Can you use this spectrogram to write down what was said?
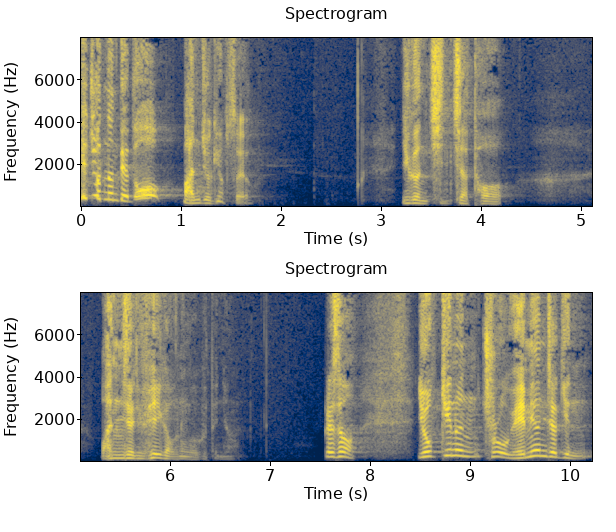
해줬는데도 만족이 없어요. 이건 진짜 더 완전히 회의가 오는 거거든요. 그래서 욥기는 주로 외면적인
